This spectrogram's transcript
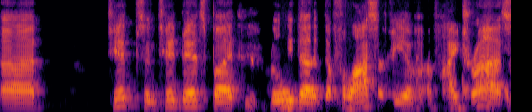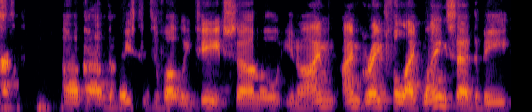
uh, tips and tidbits, but really the the philosophy of, of high trust of, of, the basis of what we teach. So, you know, I'm I'm grateful, like Wayne said, to be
